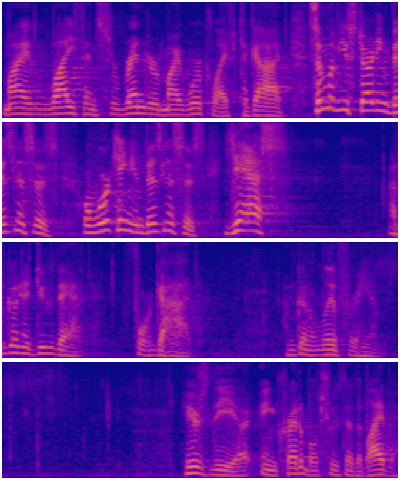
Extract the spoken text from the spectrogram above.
my life and surrender my work life to God. Some of you starting businesses or working in businesses, yes, I'm going to do that for God. I'm going to live for Him. Here's the uh, incredible truth of the Bible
